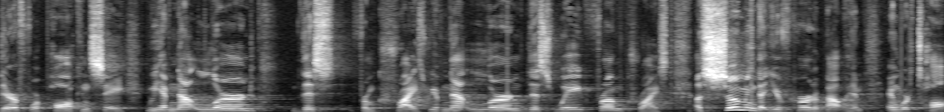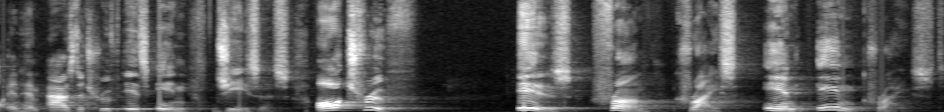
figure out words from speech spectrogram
therefore, Paul can say, We have not learned this from Christ. We have not learned this way from Christ, assuming that you've heard about him and were taught in him, as the truth is in Jesus. All truth is from Christ and in Christ.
